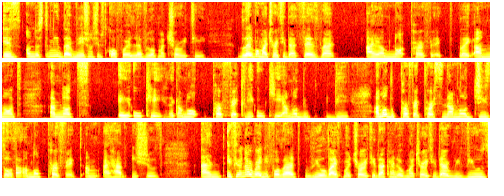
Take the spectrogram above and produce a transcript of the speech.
is understanding that relationships call for a level of maturity. The level of maturity that says that I am not perfect. Like I'm not I'm not a okay. Like I'm not perfectly okay. I'm not the the I'm not the perfect person. I'm not Jesus. I'm not perfect. I'm I have issues. And if you're not ready for that real life maturity, that kind of maturity that reviews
